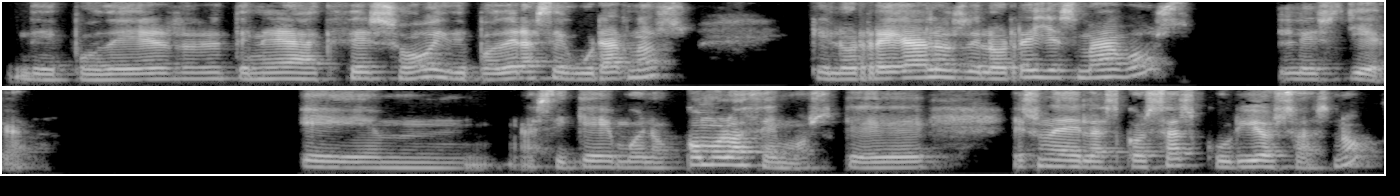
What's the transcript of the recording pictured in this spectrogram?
de poder tener acceso y de poder asegurarnos que los regalos de los Reyes Magos les llegan. Em, así que, bueno, ¿cómo lo hacemos? Que es una de las cosas curiosas, ¿no?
